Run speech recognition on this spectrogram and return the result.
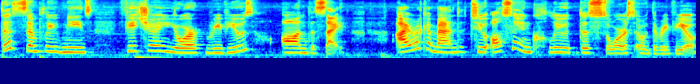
This simply means featuring your reviews on the site. I recommend to also include the source of the review.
